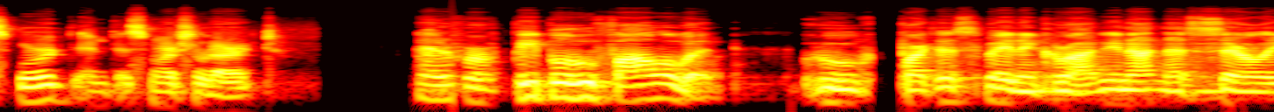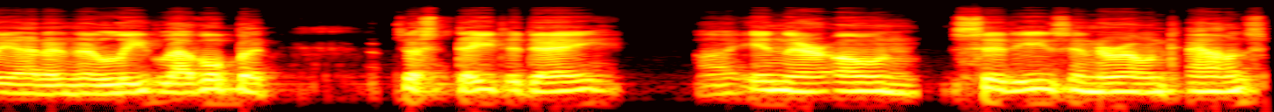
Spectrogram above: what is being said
sport and as martial art. And for people who follow it, who participate in karate, not necessarily at an elite level, but just day to day in their own cities, in their own towns.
